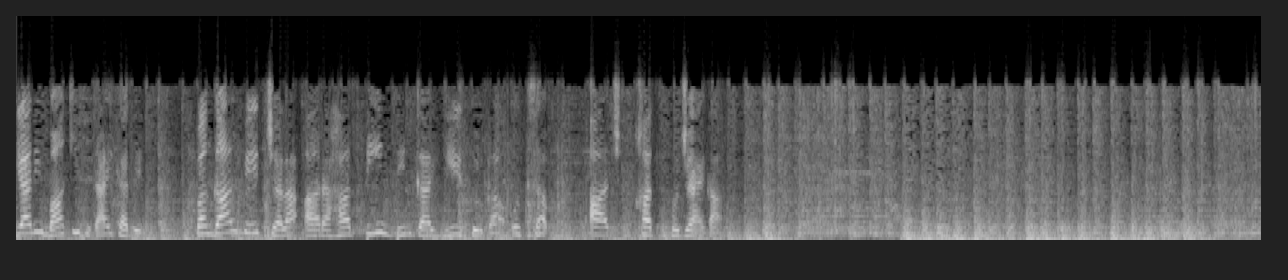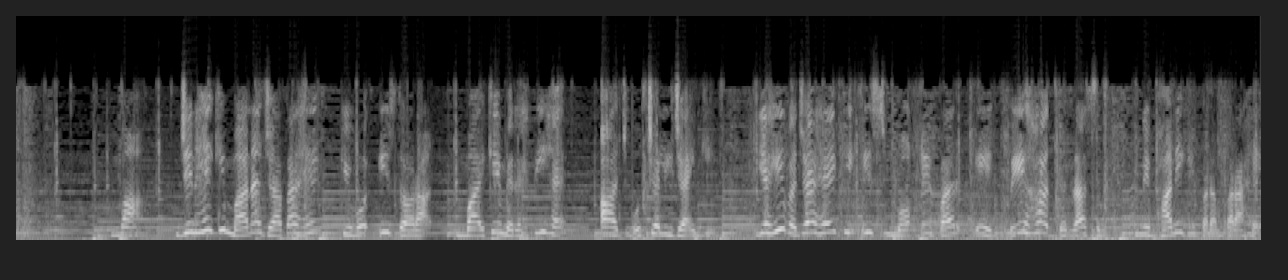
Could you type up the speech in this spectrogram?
यानी माँ की विदाई का दिन। बंगाल में चला आ रहा तीन दिन का ये दुर्गा उत्सव आज खत्म हो जाएगा। माँ, जिन्हें की माना जाता है कि वो इस दौरान मायके में रहती है, आज वो चली जाएँगी। यही वजह है कि इस मौके पर एक बेहद रस्म निभाने की परंपरा है।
